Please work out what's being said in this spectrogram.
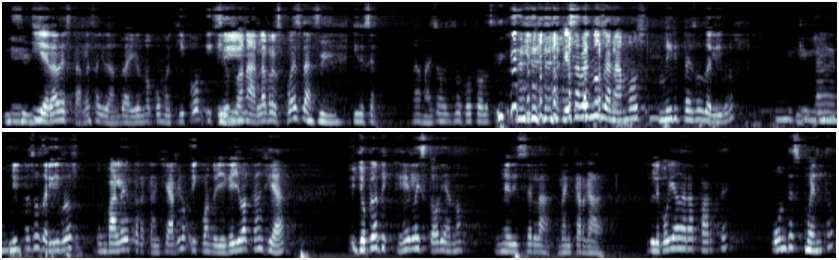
Sí. Y era de estarles ayudando a ellos, no como equipo, y que Sí. ellos iban a dar las respuestas. Sí. Y decían, la maestra nos supo todos los títulos. Esa vez nos ganamos mil pesos de libros. Mil pesos de libros, un vale para canjearlo. Y cuando llegué yo a canjear, yo platiqué la historia, ¿no? Y me dice la, la encargada, le voy a dar aparte un descuento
